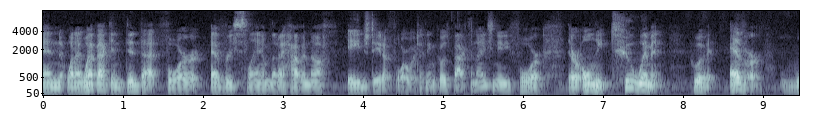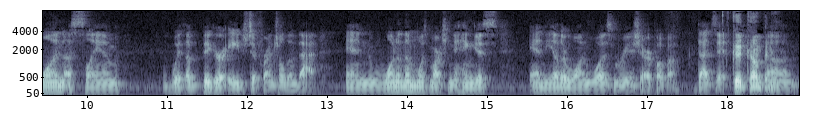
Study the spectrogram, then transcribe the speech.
And when I went back and did that for every slam that I have enough age data for, which I think goes back to 1984, there are only two women who have ever won a slam with a bigger age differential than that. And one of them was Martina Hingis, and the other one was Maria Sharapova. That's it. Good company. Um,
